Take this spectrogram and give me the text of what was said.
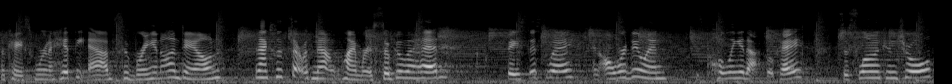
Okay, so we're gonna hit the abs, so bring it on down. And actually, let's start with mountain climbers. So go ahead, face this way, and all we're doing is pulling it up, okay? So slow and controlled.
